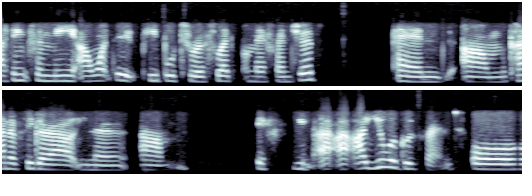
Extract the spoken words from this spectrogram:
I think for me, I want to, people to reflect on their friendships and um, kind of figure out, you know, um, if you are, you a good friend or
